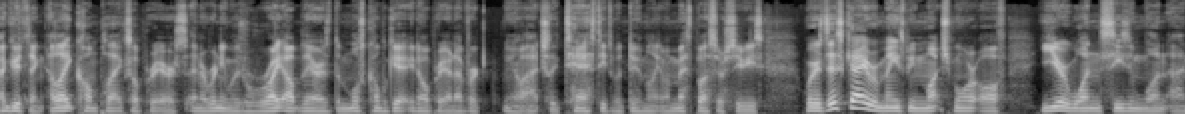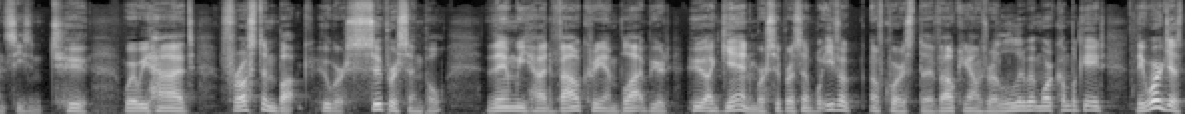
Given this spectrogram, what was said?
a good thing. I like complex operators, and Aruni was right up there as the most complicated operator I'd ever, you know, actually tested with doing like my MythBuster series. Whereas this guy reminds me much more of Year One, Season One, and Season Two, where we had Frost and Buck, who were super simple. Then we had Valkyrie and Blackbeard, who again were super simple. Even, of course, the Valkyrie cameras were a little bit more complicated. They were just,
